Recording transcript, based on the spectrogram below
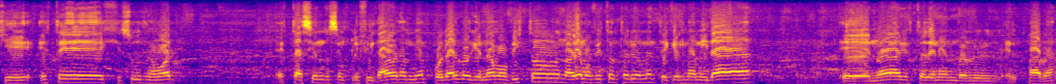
que este Jesús de amor está siendo simplificado también por algo que no hemos visto, no habíamos visto anteriormente, que es la mirada eh, nueva que está teniendo el, Papa,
